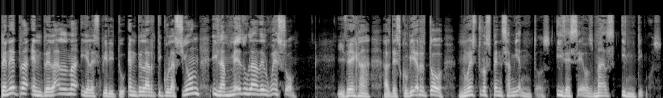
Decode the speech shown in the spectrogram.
Penetra entre el alma y el espíritu, entre la articulación y la médula del hueso. Y deja al descubierto nuestros pensamientos y deseos más íntimos.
